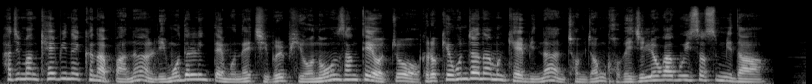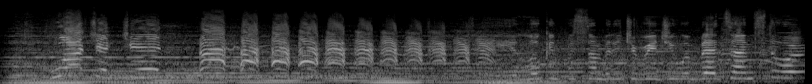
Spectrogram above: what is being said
하지만 케빈의 큰아빠는 리모델링 때문에 집을 비워놓은 상태였죠. 그렇게 혼자 남은 케빈은 점점 겁해지려 가고 있었습니다. Bedtime story?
